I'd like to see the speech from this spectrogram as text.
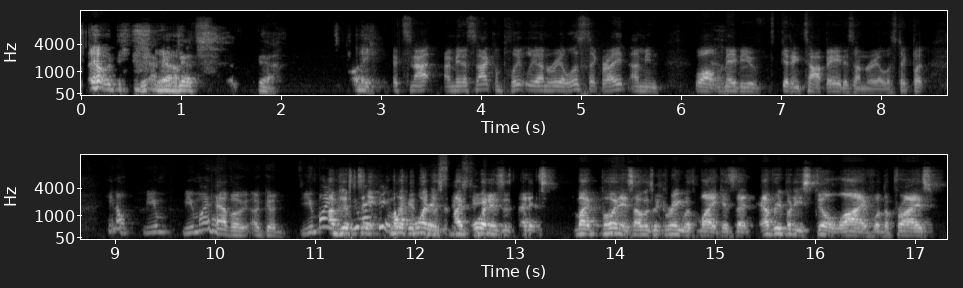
that would be yeah, I mean, that's yeah. funny. It's not. I mean, it's not completely unrealistic, right? I mean, well, Yeah. maybe getting top eight is unrealistic, but you know, you you might have a, a good. You might. I'm just saying. My point is, my point is, is that it's my point is, I was agreeing with Mike is that everybody's still live when the prize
